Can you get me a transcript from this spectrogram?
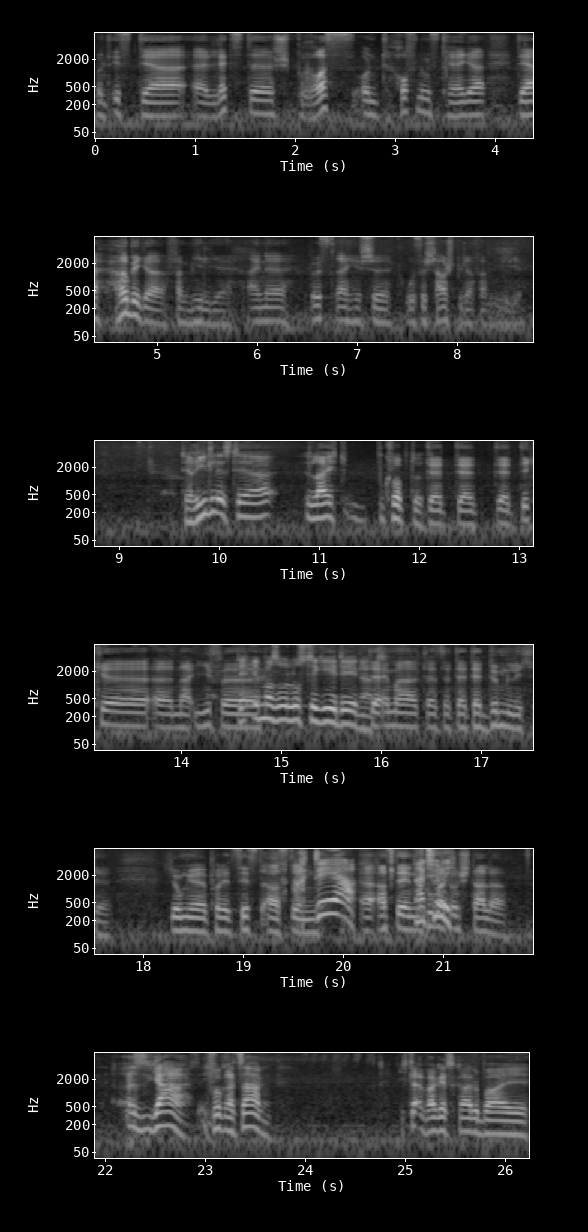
und ist der äh, letzte Spross und Hoffnungsträger der Hörbiger Familie, eine österreichische große Schauspielerfamilie. Der Riedel ist der leicht bekloppte, Der, der, der dicke, äh, naive, der immer so lustige Ideen hat. der immer der, der, der dümmliche junge Polizist aus Ach, dem der! äh, aus den Natürlich. Hubert und Staller. Also ja, ich wollte gerade sagen. Ich glaub, war jetzt gerade bei,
